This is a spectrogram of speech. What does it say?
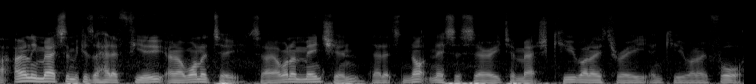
I only matched them because I had a few and I wanted to, so I want to mention that it's not necessary to match Q103 and Q104,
